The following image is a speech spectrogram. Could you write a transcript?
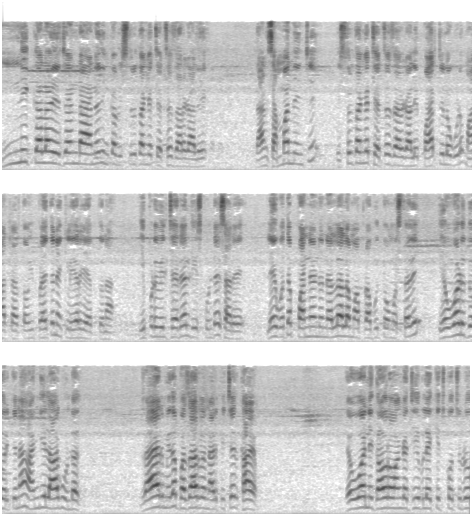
ఎన్నికల ఎజెండా అనేది ఇంకా విస్తృతంగా చర్చ జరగాలి. దానికి సంబంధించి విస్తృతంగా చర్చ జరగాలి. పార్టీలో కూడా మాట్లాడతాం. ఇప్పుడైతే నేను క్లియర్గా చెప్తున్నా. ఇప్పుడు వీళ్ళు చర్యలు తీసుకుంటే సరే. లేకపోతే పన్నెండు నెలల్లో మా ప్రభుత్వం వస్తుంది. ఎవడు దొరికినా అంగిలాగు ఉండదు. డ్రాయర్ మీద బజార్లో నడిపించేది ఖాయం. ఎవరిని గౌరవంగా జీబులు ఎక్కించుకొచ్చుడు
